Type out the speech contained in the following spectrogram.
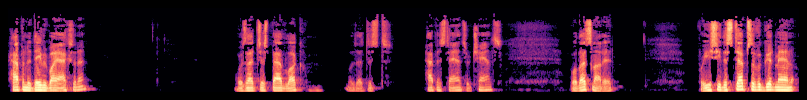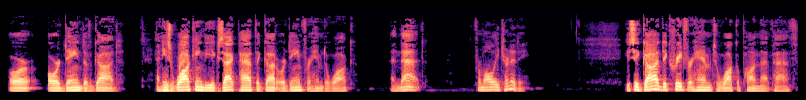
happen to David by accident? Was that just bad luck? Was that just happenstance or chance? Well, that's not it. For you see, the steps of a good man are ordained of God, and he's walking the exact path that God ordained for him to walk, and that from all eternity. You see, God decreed for him to walk upon that path,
